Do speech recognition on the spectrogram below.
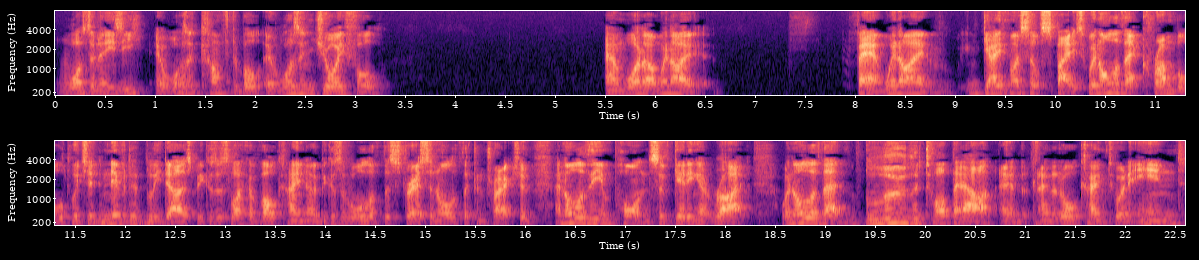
wasn't easy. It wasn't comfortable. It wasn't joyful. And what I when I found when I gave myself space when all of that crumbled, which it inevitably does because it's like a volcano because of all of the stress and all of the contraction and all of the importance of getting it right. When all of that blew the top out and, and it all came to an end,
